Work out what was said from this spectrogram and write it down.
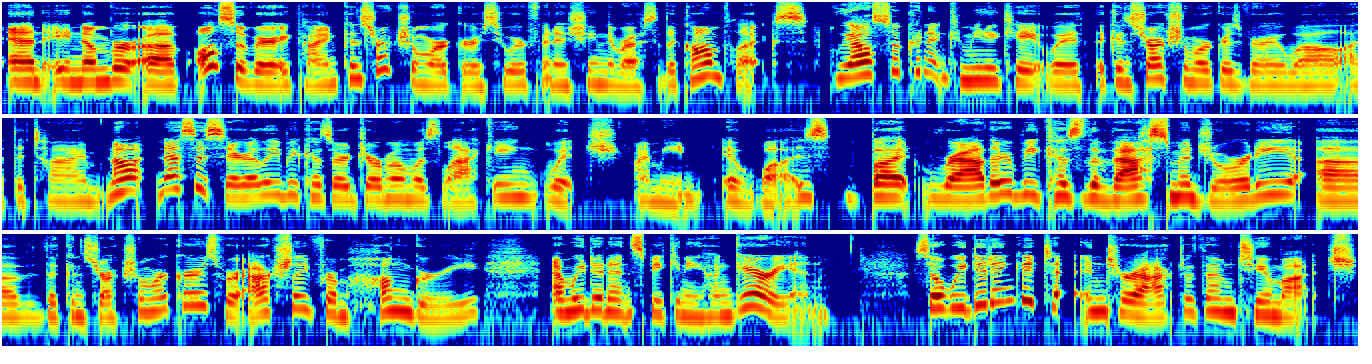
and a number of also very kind construction workers who were finishing the rest of the complex. We also couldn't communicate with the construction workers very well at the time, not necessarily because our German was lacking, which, I mean, it was, but rather because the vast majority of the construction workers were actually from Hungary and we didn't speak any Hungarian. So we didn't get to interact with them too much.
